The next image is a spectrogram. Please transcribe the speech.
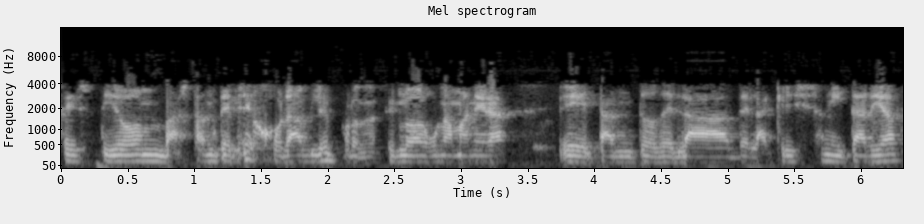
gestión bastante mejorable, por decirlo de alguna manera, eh, tanto de la, de la crisis sanitaria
